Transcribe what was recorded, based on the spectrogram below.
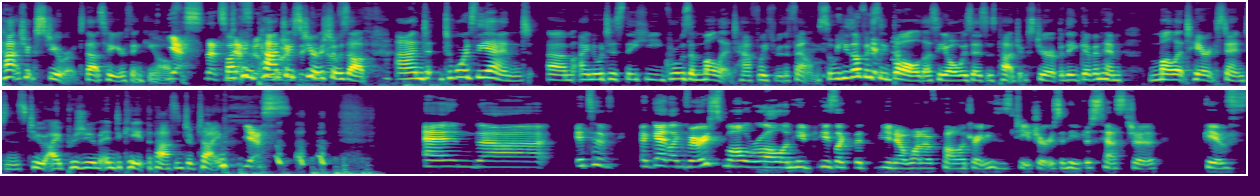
Patrick Stewart, that's who you're thinking of. Yes, that's Fucking definitely who I'm Patrick Stewart shows up, and towards the end, um, I noticed that he grows a mullet halfway through the film. So he's obviously bald, as he always is, as Patrick Stewart, but they've given him mullet hair extensions to, I presume, indicate the passage of time. Yes. and uh it's a again like very small role and he he's like the you know one of Paul Atreides' teachers and he just has to give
